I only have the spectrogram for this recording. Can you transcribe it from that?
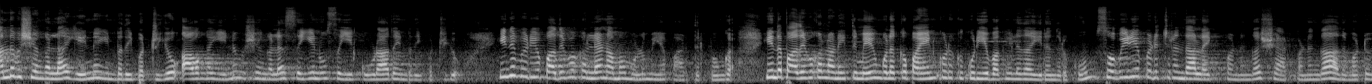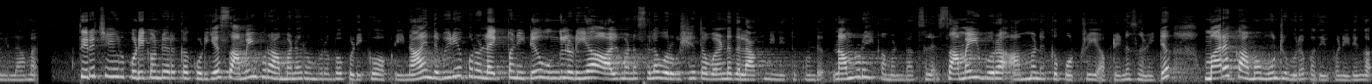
அந்த விஷயங்கள்லாம் என்ன என்பதை பற்றியோ அவங்க என்ன விஷயங்களை செய்யணும் செய்யக்கூடாது என்பதை பற்றியோ இந்த வீடியோ பதிவுகளில் நம்ம முழுமையாக பார்த்துருப்போங்க. இந்த பதிவுகள் அனைத்துமே உங்களுக்கு பயன் கொடுக்கக்கூடிய வகையில் தான் இருந்திருக்கும். ஸோ வீடியோ பிடிச்சிருந்தா லைக் பண்ணுங்கள் ஷேர் பண்ணுங்கள் அது மட்டும் இல்லாமல் திருச்சியில் குடிக்கொண்டு இருக்கக்கூடிய சமயபுர அம்மனை ரொம்ப ரொம்ப பிடிக்கும் அப்படின்னா இந்த வீடியோக்கு ஒரு லைக் பண்ணிவிட்டு உங்களுடைய ஆள் மனசில் ஒரு விஷயத்தை வேண்டுதலாக நினைத்துக்கொண்டு நம்மளுடைய கமெண்ட் பாக்ஸில் சமயபுர அம்மனுக்கு போற்றி அப்படின்னு சொல்லிட்டு மறக்காமல் மூன்று முறை பதிவு பண்ணிவிடுங்க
